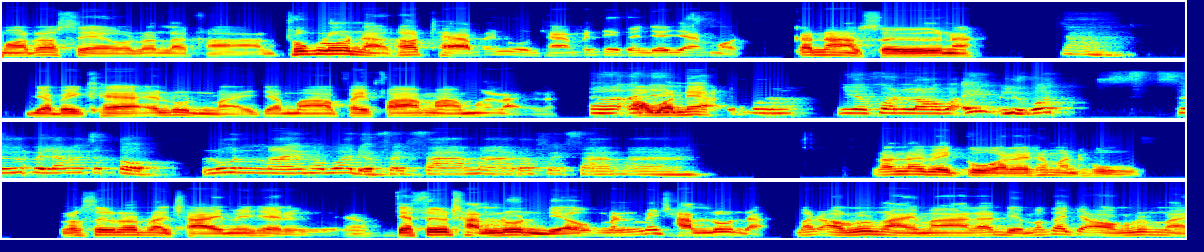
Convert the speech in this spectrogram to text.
มอเตอร์เซลลดราคา ทุกรุ่นอะเขาแถมไอ้นู่นแถมไอ้นี่กันเยอะแยะหมด ก็น่าซื้อนะค่ะ อย่าไปแคร์ไอ้รุ่นใหม่จะมาไฟฟ้ามาเมื่อไหร่ละเออเอาวันเนี้ยมีคนมีคนรอว่าเอ๊ะหรือว่าซื้อไปแล้วมันจะตกรุ่นไหมเพราะว่าเดี๋ยวไฟฟ้ามารถไฟฟ้ามา แล้วอะไรไปกลัวอะไรถ้ามันถูก เราซื้อรถมาใช้ไม่ใช่หรือจะซื้อทันรุ่นเดี๋ยวมันไม่ทันรุ่นอะ มันออกรุ่นใหม่มาแล้วเดี๋ยวมันก็จะออกรุ่นใหม่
